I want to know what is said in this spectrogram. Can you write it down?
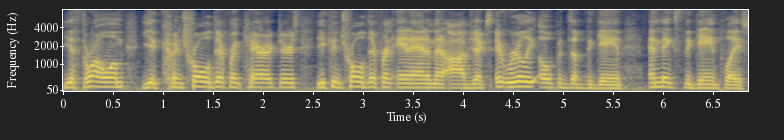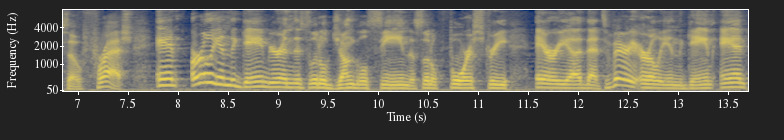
You throw him, you control different characters, you control different inanimate objects. It really opens up the game and makes the gameplay so fresh. And early in the game, you're in this little jungle scene, this little forestry area that's very early in the game, and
